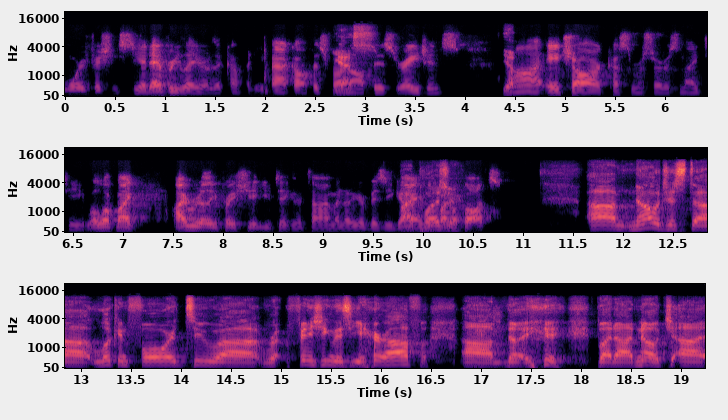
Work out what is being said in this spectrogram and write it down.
more efficiency at every layer of the company back office front yes. office your agents yep. uh, hr customer service and it well look mike I really appreciate you taking the time. I know you're a busy guy. My Any pleasure. final thoughts? Um, no, just uh, looking forward to uh, re- finishing this year off. Um, the, but uh, no, uh,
